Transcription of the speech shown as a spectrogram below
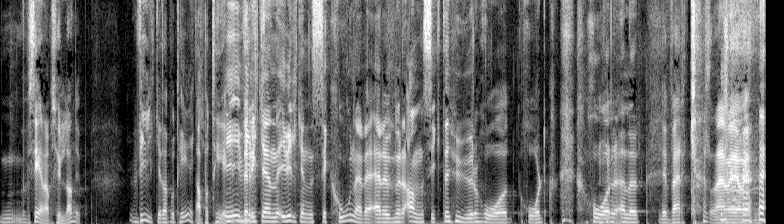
Mm, Senapshyllan typ. Vilket apotek? Apoteket. I, vilken, I vilken sektion är det? Är det under ansikte, hur, hård, hård, hår eller? Det verkar så. Nej men jag vet inte.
